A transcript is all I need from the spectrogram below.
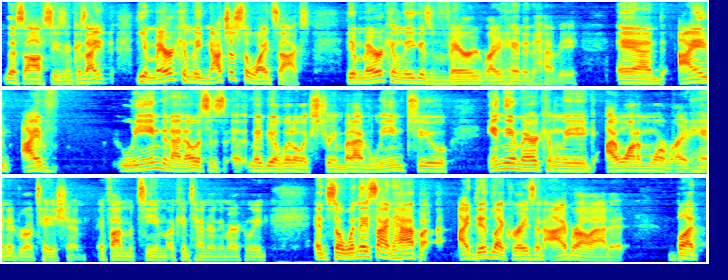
this offseason because I the American League, not just the White Sox, the American League is very right-handed heavy. And I I've leaned, and I know this is uh, maybe a little extreme, but I've leaned to in the American League, I want a more right-handed rotation if I'm a team, a contender in the American League. And so when they signed Happ, I, did like raise an eyebrow at it, but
